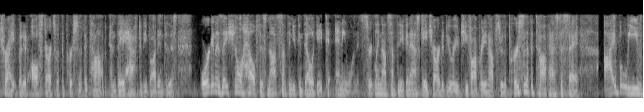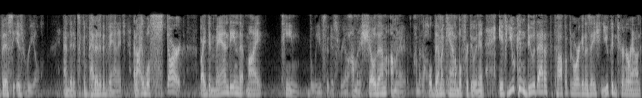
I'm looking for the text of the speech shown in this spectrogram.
trite but it all starts with the person at the top and they have to be bought into this. Organizational health is not something you can delegate to anyone. It's certainly not something you can ask HR to do or your chief operating officer. The person at the top has to say I believe this is real and that it's a competitive advantage. And I will start by demanding that my team believes that it's real. I'm going to show them. I'm going to I'm going to hold them accountable for doing it. If you can do that at the top of an organization, you can turn around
